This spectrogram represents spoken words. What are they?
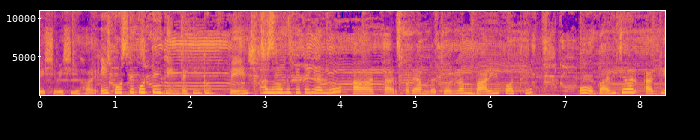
বেশি বেশি হয়। এই করতে করতে এই দিনটা কিন্তু বেশ ভালোভাবে কেটে গেল আর তারপরে আমরা চললাম বাড়ির পথে। ও, বাড়ি যাওয়ার আগে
